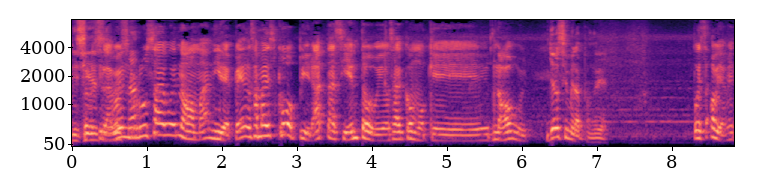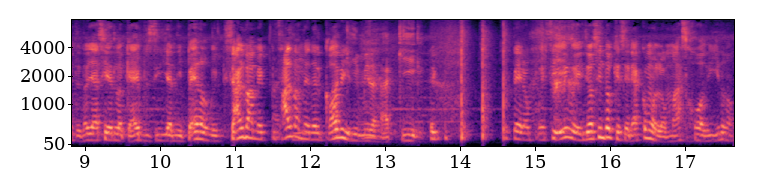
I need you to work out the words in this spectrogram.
Ni si Pero es si la veo rusa. en rusa, güey, no, man, ni de pedo. Esa madre es como pirata, siento, güey. O sea, como que. No, güey. Yo sí me la pondría. Pues obviamente, ¿no? Ya si es lo que hay, pues sí, ya ni pedo, güey. Sálvame, sálvame del COVID. Aquí, mira, aquí. Pero pues sí, güey. Yo siento que sería como lo más jodido.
